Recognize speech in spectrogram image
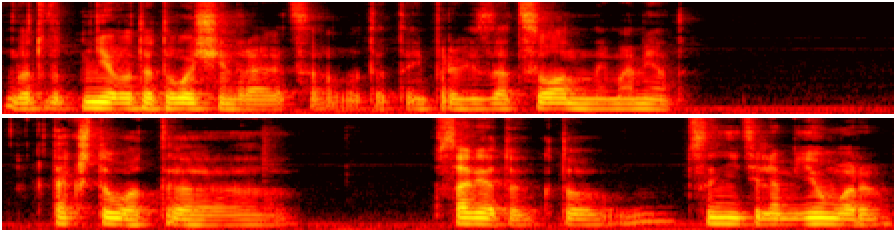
Вот, вот мне вот это очень нравится, вот это импровизационный момент. Так что вот э, советую, кто ценителям юмора.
